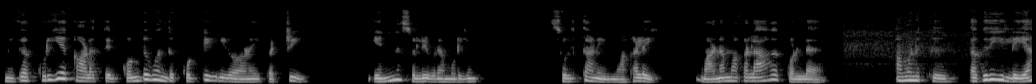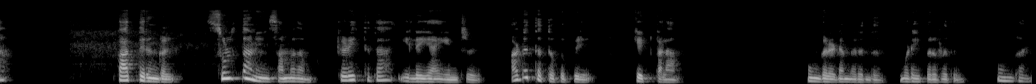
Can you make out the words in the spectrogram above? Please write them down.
மிக குறுகிய காலத்தில் கொண்டு வந்து கொட்டியுள்ளவனை பற்றி என்ன சொல்லிவிட முடியும் சுல்தானின் மகளை மணமகளாக கொள்ள அவனுக்கு தகுதி இல்லையா? காத்திருங்கள் சுல்தானின் சம்மதம் கிடைத்ததா இல்லையா என்று அடுத்த தொகுப்பில் கேட்கலாம். உங்களிடமிருந்து விடைபெறுவது உங்கள்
